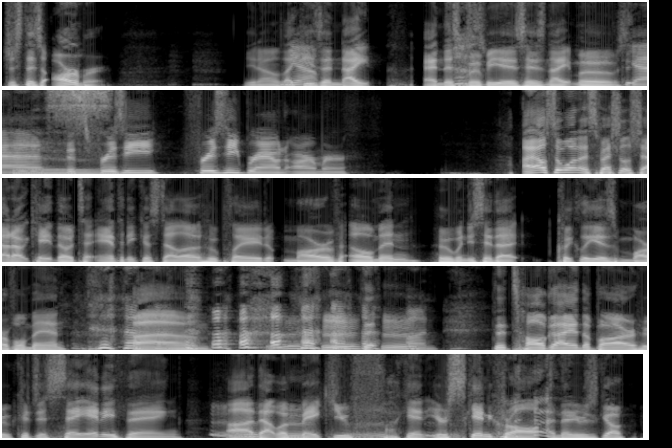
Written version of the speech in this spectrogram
just this armor. You know, like Yeah. he's a knight, and this movie is his knight moves. Yes. This frizzy frizzy brown armor. I also want a special shout out, Kate, though, to Anthony Costello, who played Marv Ellman, who, when you say that quickly, as Marvel Man. Um, Fun. the tall guy in the bar who could just say anything uh, that would make you fucking your skin crawl, and then you just go.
